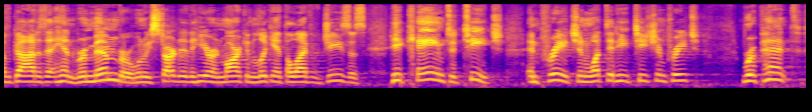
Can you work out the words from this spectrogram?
of God is at hand. Remember when we started here in Mark and looking at the life of Jesus, he came to teach and preach. And what did he teach and preach? Repent,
